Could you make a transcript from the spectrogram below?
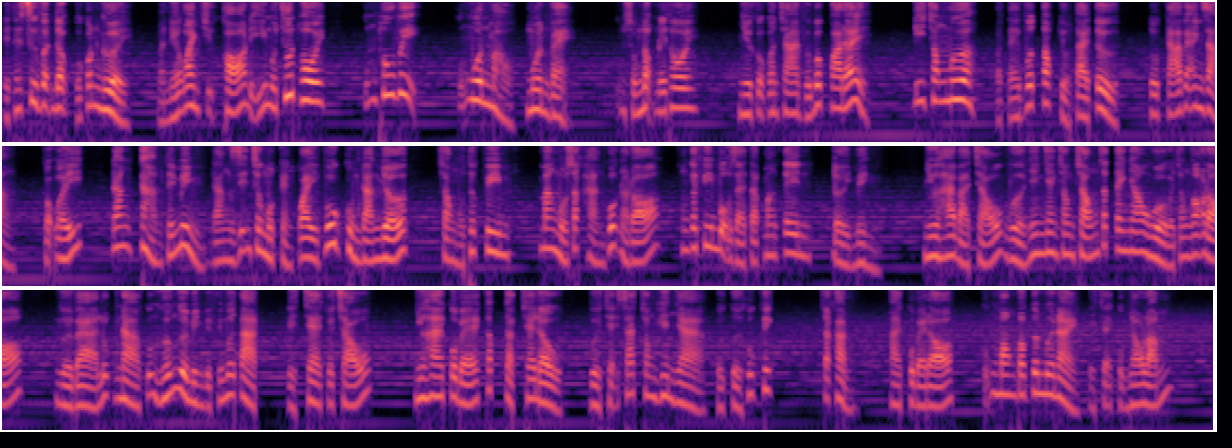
để thấy sự vận động của con người mà nếu anh chịu khó để ý một chút thôi, cũng thú vị, cũng muôn màu, muôn vẻ, cũng sống động đấy thôi. Như cậu con trai vừa bước qua đây, đi trong mưa và tay vuốt tóc kiểu tài tử, tôi cá với anh rằng cậu ấy đang cảm thấy mình đang diễn trong một cảnh quay vô cùng đáng nhớ trong một thước phim mang màu sắc Hàn Quốc nào đó trong cái phim bộ giải tập mang tên Đời Mình. Như hai bà cháu vừa nhanh nhanh chóng chóng dắt tay nhau hùa vào trong ngõ đó, người bà lúc nào cũng hướng người mình về phía mưa tạt để che cho cháu như hai cô bé cắp cặp che đầu vừa chạy sát trong hiên nhà vừa cười khúc khích. Chắc hẳn hai cô bé đó cũng mong có cơn mưa này để chạy cùng nhau lắm.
